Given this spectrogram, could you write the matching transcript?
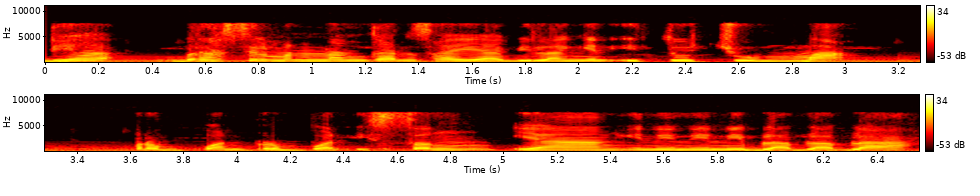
dia berhasil menenangkan saya bilangin itu cuma perempuan-perempuan iseng yang ini ini bla bla bla.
